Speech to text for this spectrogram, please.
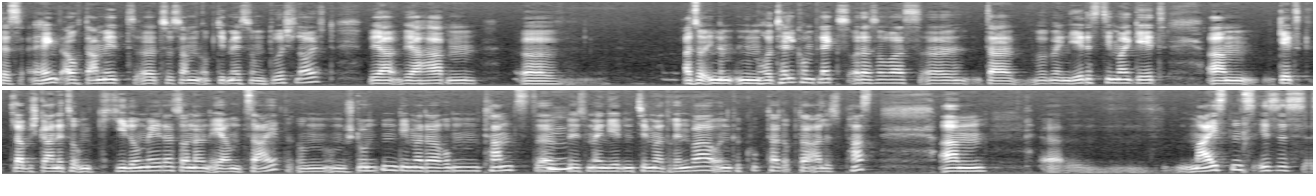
das hängt auch damit äh, zusammen, ob die Messung durchläuft. Wir, wir haben äh, also in einem, in einem, Hotelkomplex oder sowas, äh, da, wo man in jedes Zimmer geht, ähm, geht es, glaube ich, gar nicht so um Kilometer, sondern eher um Zeit, um, um Stunden, die man da rumtanzt, äh, mhm. bis man in jedem Zimmer drin war und geguckt hat, ob da alles passt. Ähm, äh, meistens ist es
